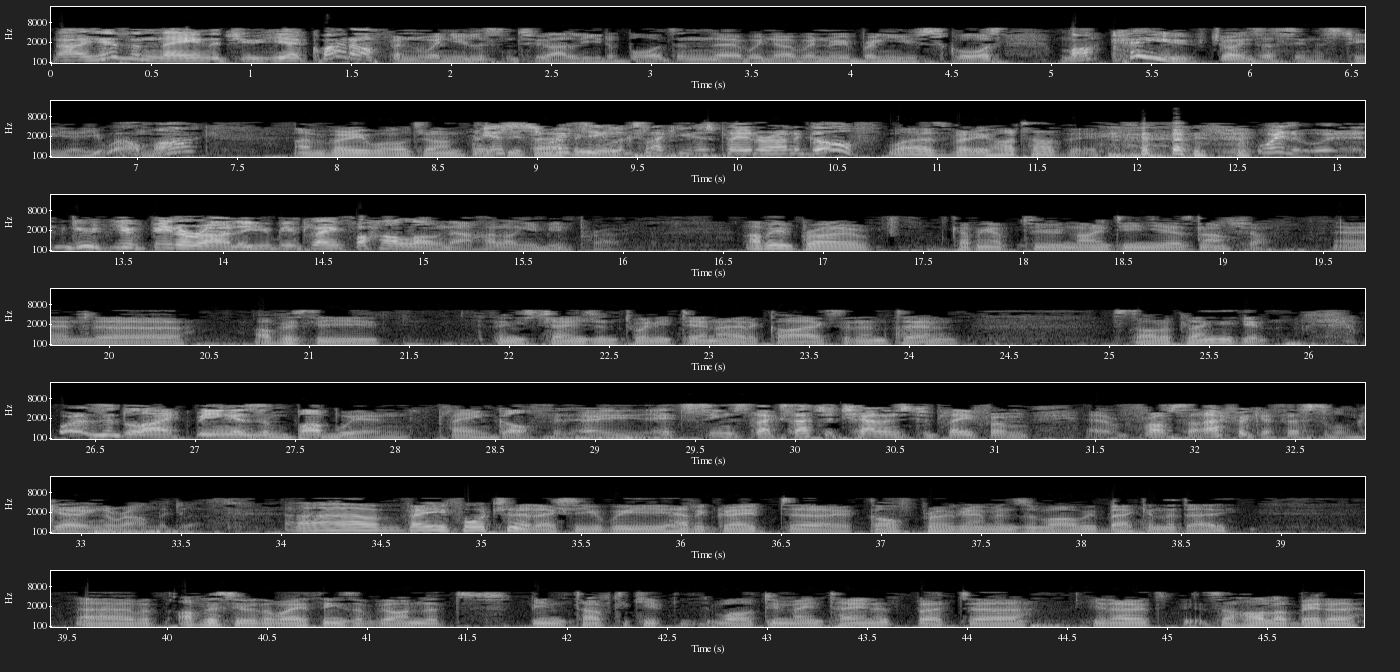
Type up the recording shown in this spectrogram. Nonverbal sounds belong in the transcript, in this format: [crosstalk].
Now, here's a name that you hear quite often when you listen to our leaderboards, and uh, we know when we bring you scores. Marc Cayeux joins us in the studio. You well, Marc? I'm very well, John. Thank You're you for having sweating. me. Looks like you just played around a golf. Well, it's very hot out there. [laughs] when, when you, you've been around. You've been playing for how long now? How long you been pro? I've been pro coming up to 19 years now. Sure. And uh, obviously, things changed in 2010. I had a car accident Uh-huh. and started playing again. What is it like being a Zimbabwean playing golf? It, uh, it seems like such a challenge to play from uh, from South Africa, first of all, going around the globe. Uh, very fortunate, actually. We had a great uh, golf program in Zimbabwe back in the day. Uh, but obviously, with the way things have gone, it's been tough to keep, well, to maintain it. But uh, you know, it's it's a whole lot better.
